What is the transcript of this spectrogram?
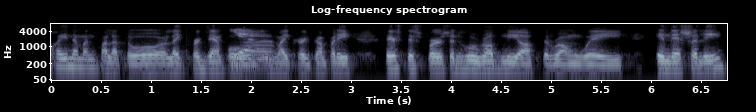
okay naman pala to. Like for example Yeah. in my current company there's this person who rubbed me off the wrong way initially.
